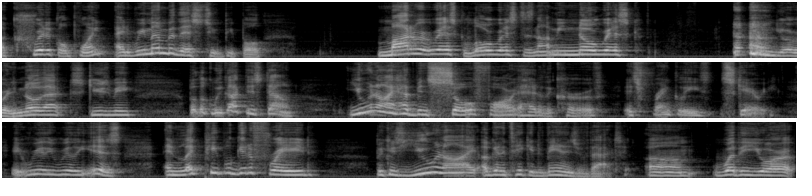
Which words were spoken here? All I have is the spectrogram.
a critical point. And remember this too, people. Moderate risk, low risk does not mean no risk. you already know that. Excuse me. But look, we got this down. You and I have been so far ahead of the curve. It's frankly scary. It really, really is. And let people get afraid because you and I are going to take advantage of that. Um, whether you're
